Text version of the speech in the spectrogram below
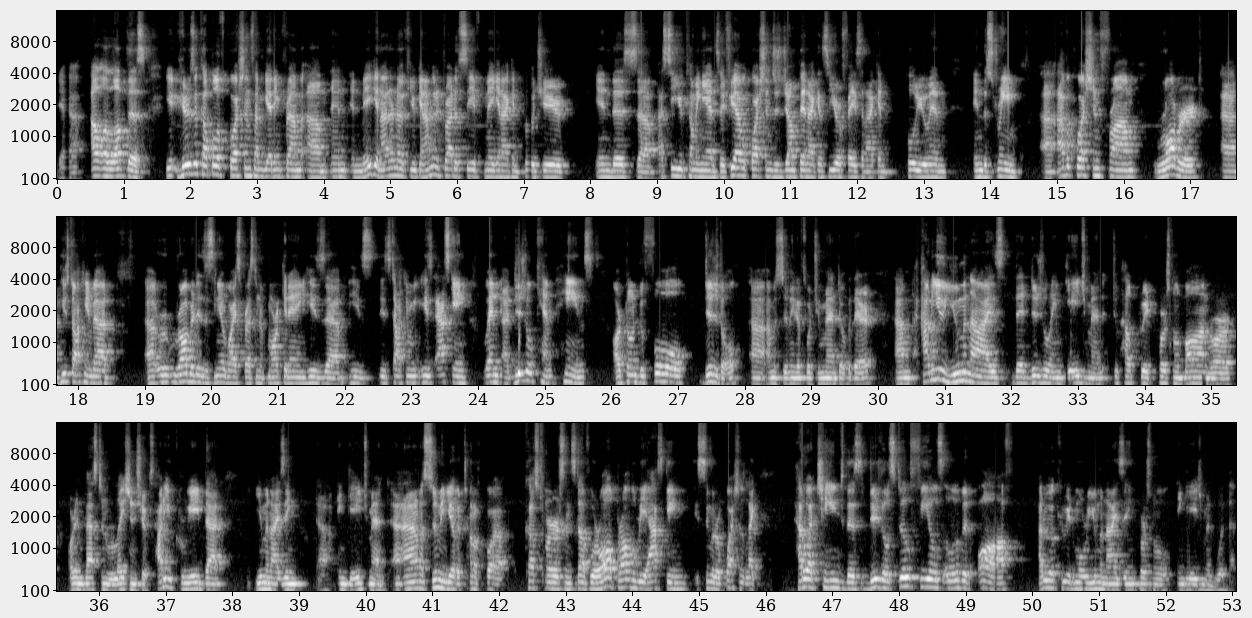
yeah, I, I love this. Here's a couple of questions I'm getting from um, and and Megan. I don't know if you can. I'm going to try to see if Megan I can put you in this. Uh, I see you coming in, so if you have a question, just jump in. I can see your face and I can pull you in in the stream. Uh, I have a question from Robert. Um, he's talking about. Uh, Robert is the senior vice president of marketing. He's uh, he's he's talking. He's asking when uh, digital campaigns are turned to full digital. Uh, I'm assuming that's what you meant over there. Um, how do you humanize the digital engagement to help create personal bond or or invest in relationships? How do you create that humanizing uh, engagement? And I'm assuming you have a ton of uh, customers and stuff. We're all probably asking similar questions like, how do I change this? Digital still feels a little bit off. How do I create more humanizing personal engagement with them?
